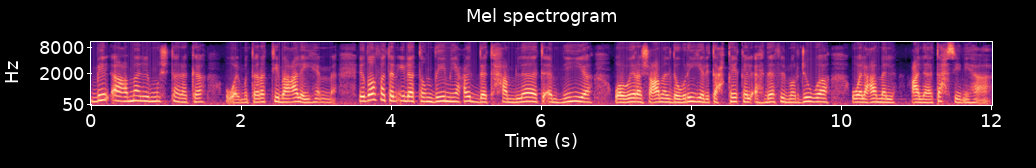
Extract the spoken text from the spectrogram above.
بالأعمال المشتركة والمترتبة عليهم. إضافة إلى تنظيم عدة حملات أمنية وورش عمل دورية لتحقيق الأهداف المرجوة والعمل على تحسينها.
